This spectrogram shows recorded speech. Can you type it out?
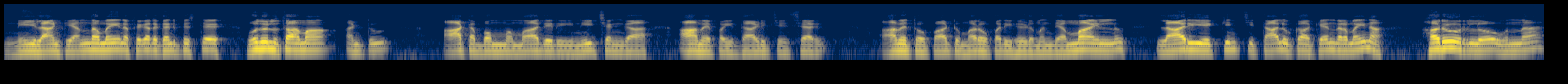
నీలాంటి అందమైన ఫిగర్ కనిపిస్తే వదులుతామా అంటూ ఆటబొమ్మ మాదిరి నీచంగా ఆమెపై దాడి చేశారు. ఆమెతో పాటు మరో పదిహేడు మంది అమ్మాయిలను లారీ ఎక్కించి తాలూకా కేంద్రమైన హరూర్లో ఉన్న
